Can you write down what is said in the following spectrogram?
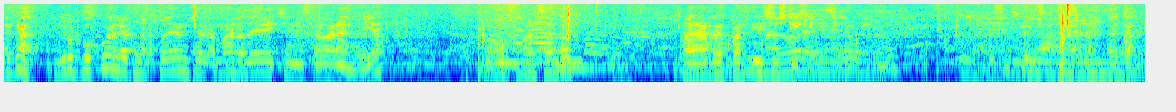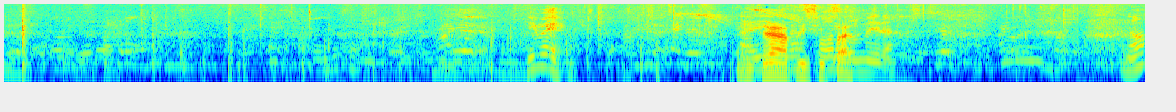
Acá, grupo Cuela, nos ponemos a la mano derecha en esta baranda, ¿ya? Vamos avanzando para repartir sus tickets. Acá. Dime. Ahí Entrada principal. foto, mira. ¿No?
